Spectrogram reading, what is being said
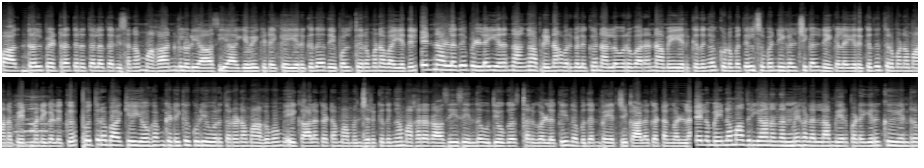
பாடல் பெற்ற திருத்தல தரிசனம் மகான்களுடைய ஆசி ஆகியவை கிடைக்க இருக்குது. அதே போல் திருமண வயதில் பெண் அல்லது பிள்ளை இருந்தாங்க அப்படின்னா அவர்களுக்கு நல்ல ஒரு வரன் அமைய இருக்குதுங்க. குடும்பத்தில் சுப நிகழ்ச்சிகள் நிகழ இருக்குது. திருமணமான பெண்மணிகளுக்கு புத்திர பாக்கிய யோகம் கிடைக்கக்கூடிய ஒரு தருணமாகவும் இக்காலகட்டம் அமைஞ்சிருக்குதுங்க. மகர ராசியை சேர்ந்த உத்தியோகஸ்தர்களுக்கு இந்த புதன் பயிற்சி காலகட்டங்கள்ல மேலும் என்ன மாதிரியான நன்மைகள் எல்லாம் ஏற்பட இருக்கு என்று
